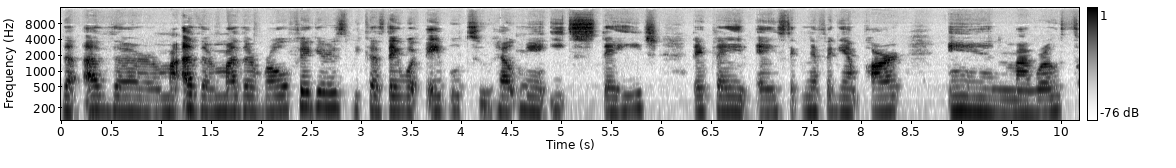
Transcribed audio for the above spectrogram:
the other my other mother role figures because they were able to help me in each stage. They played a significant part in my growth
